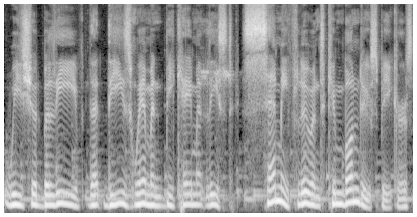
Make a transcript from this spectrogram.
we should believe that these women became at least semi fluent Kimbundu speakers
